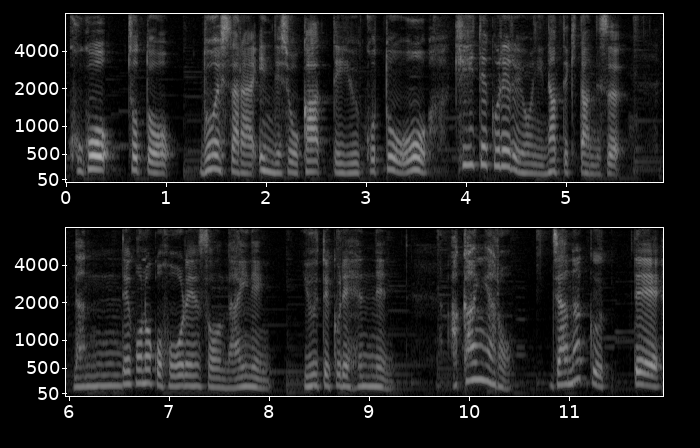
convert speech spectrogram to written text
ここちょっとどうしたらいいんでしょうかっていうことを聞いてくれるようになってきたんです。なんでこの子ほうれん草ないねん言うてくれへんねんあかんやろじゃなくって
